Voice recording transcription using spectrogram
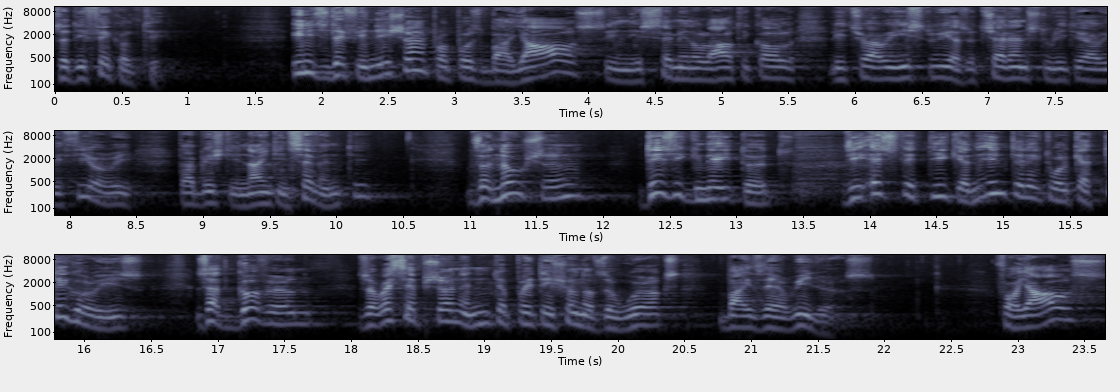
the difficulty. In its definition, proposed by Jauss in his seminal article, Literary History as a Challenge to Literary Theory, published in 1970, the notion designated the aesthetic and intellectual categories that govern the reception and interpretation of the works by their readers. For Jauss,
